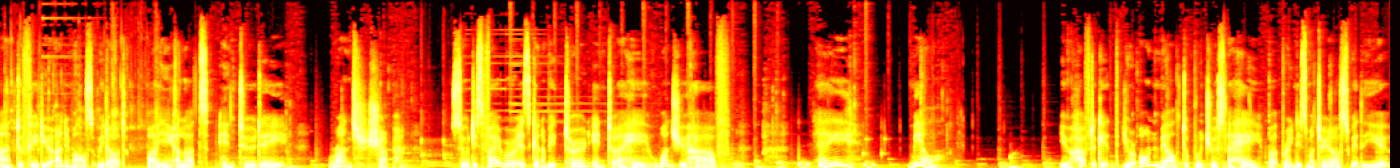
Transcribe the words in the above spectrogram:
and to feed your animals without buying a lot into the ranch shop. So this fiber is gonna be turned into a hay once you have a mill. You have to get your own mill to produce a hay, but bring these materials with you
